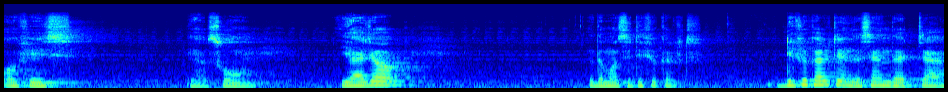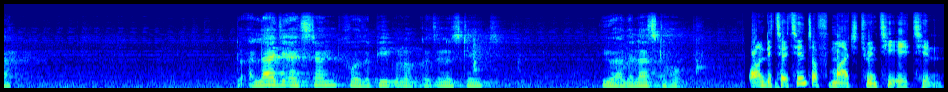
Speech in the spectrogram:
office you have sworn. Your job is the most difficult. Difficult in the sense that uh, to a large extent for the people of Katsina State, you are the last hope. On the 13th of March 2018,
